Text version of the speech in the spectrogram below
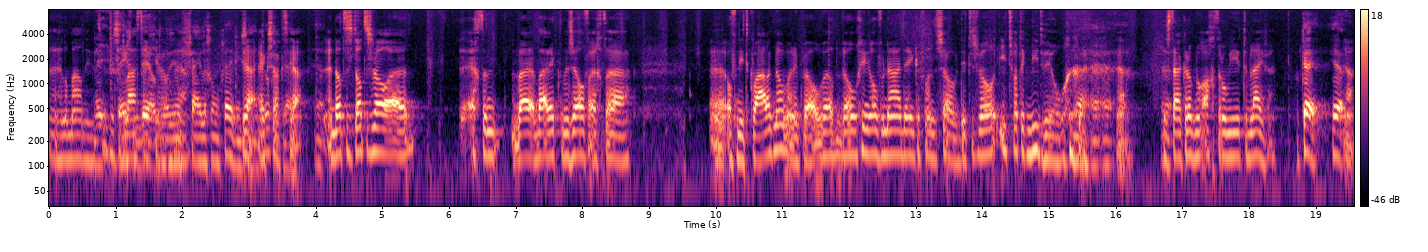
helemaal niet. Nee, is het laatste je wil je een ja. veilige omgeving Ja, zijn, toch? exact. Ja. ja. En dat is, dat is wel echt een. Waar, waar ik mezelf echt. eh, eh, of niet kwalijk nam, maar ik wel, wel, wel ging over nadenken van zo, dit is wel iets wat ik niet wil. Ja, ja. Dan sta ik er ook nog achter om hier te blijven. Oké, ja. Ja.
